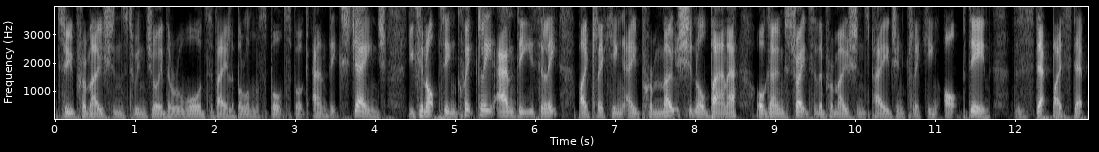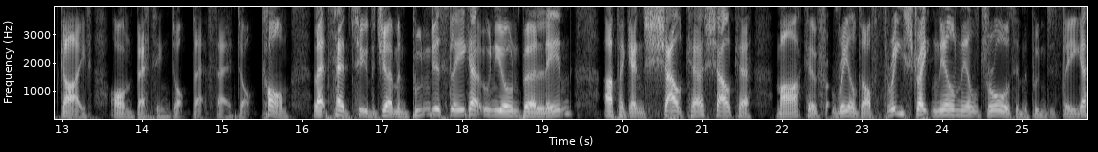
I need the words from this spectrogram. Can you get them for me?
to promotions to enjoy the rewards available on the Sportsbook and Exchange. You can opt in quickly and easily by clicking a promotional banner or going straight to the promotions page and clicking opt in. There's a step by step guide on betting.betfair.com. Let's head to the German Bundesliga. Union Berlin up against Schalke. Schalke mark have reeled off three straight nil-nil draws in the Bundesliga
